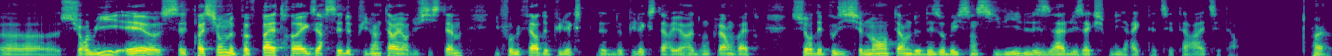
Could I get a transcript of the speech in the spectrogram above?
euh, sur lui, et euh, ces pressions ne peuvent pas être exercées depuis l'intérieur du système, il faut le faire depuis l'extérieur, et donc là on va être sur des positionnements en termes de désobéissance civile, les aides, les actions directes, etc. etc. Voilà.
